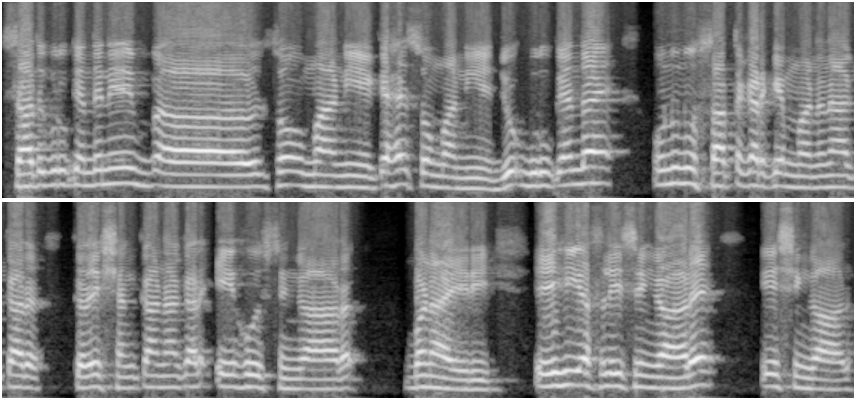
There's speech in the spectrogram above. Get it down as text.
ਸਤਿਗੁਰੂ ਕਹਿੰਦੇ ਨੇ ਅਹ, ਸੋ ਮਾਨੀਏ ਕਹੇ ਸੋ ਮਾਨੀਏ ਜੋ ਗੁਰੂ ਕਹਿੰਦਾ ਹੈ ਉਹਨੂੰ ਨੂੰ ਸਤ ਕਰਕੇ ਮਨ ਨਾ ਕਰ ਕਦੇ ਸ਼ੰਕਾ ਨਾ ਕਰ ਇਹੋ ਸਿੰਗਾਰ ਬਣਾਏ ਰੀ ਇਹੀ ਅਸਲੀ ਸਿੰਗਾਰ ਹੈ ਇਹ ਸਿੰਗਾਰ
